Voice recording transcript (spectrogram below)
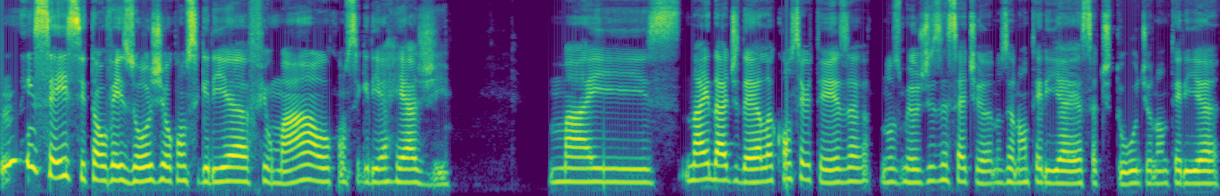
Nem sei se talvez hoje eu conseguiria filmar ou conseguiria reagir. Mas na idade dela, com certeza, nos meus 17 anos, eu não teria essa atitude, eu não teria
